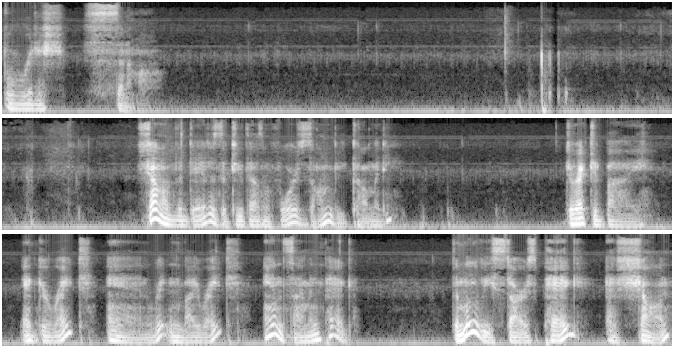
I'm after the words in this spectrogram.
British cinema. Shaun of the Dead is a 2004 zombie comedy directed by Edgar Wright and written by Wright and Simon Pegg. The movie stars Pegg as Shaun,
